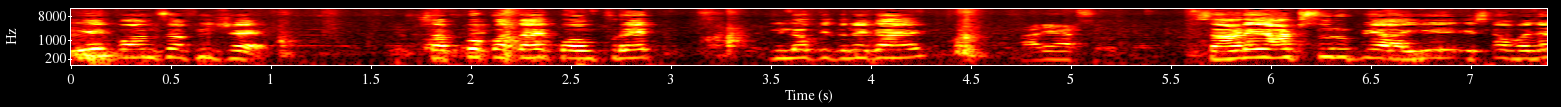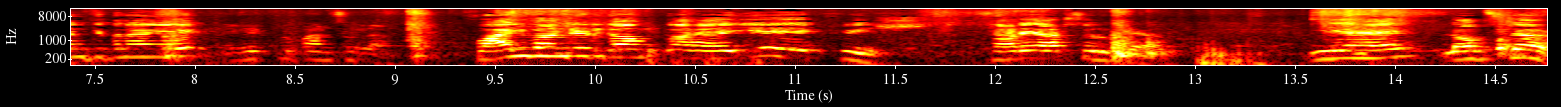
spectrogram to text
ये कौन सा फ़िश है? सबको पता है पॉम्फ्रेट किलो कितने का है? साढ़े आठ सौ रुपया। ये इसका वज़न कितना है? एक फाइव हंड्रेड ग्राम का है ये एक फ़िश साढ़े आठ सौ रुपया। ये है लॉबस्टर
